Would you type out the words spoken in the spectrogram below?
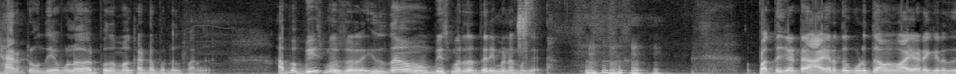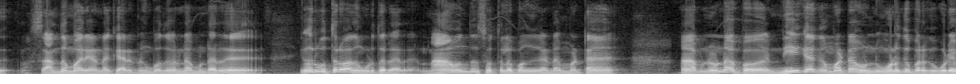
கேரக்டர் வந்து எவ்வளோ அற்புதமாக காட்டப்பட்டது பாருங்கள் அப்போ பீஷ்மர் சொல்ல இதுதான் பீஷ்மர் தான் தெரியுமே நமக்கு. பத்து கேட்டால் ஆயிரத்தை கொடுத்து அவன் வாய் அடைக்கிறது. அந்த மாதிரியான கேரக்டருங்கும் போது என்ன பண்ணுறாரு இவர் உத்தரவாதம் கொடுத்துட்றாரு நான் வந்து சொத்தில் பங்கு கேட்ட மாட்டேன். அப்படின்னோடனே அப்போ நீ கேட்க மாட்டேன் உன் உனக்கு பிறக்கக்கூடிய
